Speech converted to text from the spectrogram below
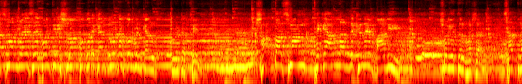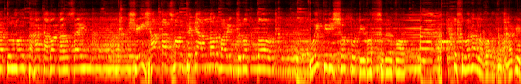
আসমান রয়েছে, পঁয়ত্রিশশো লক্ষ করে ক্যালকুলেটর করবেন, ক্যালকুলেটর ফেল। সপ্ত আসমান থেকে আল্লাহর যেখানে বাড়ি, শরীয়তের ভাষায়, সাদরাতুল মন্তাহা কাবা কাউসাইন, সেই সাত আসমান থেকে আল্লাহর বাড়ির দূরত্ব পঁয়ত্রিশশো কোটি বছরের পর। একটু সুবান বলা নাকি?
